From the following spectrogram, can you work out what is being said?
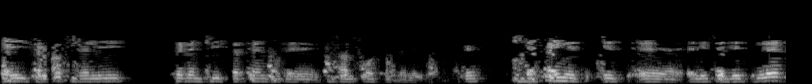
pays approximately 70% of the total cost of the labor. Okay? In Spain is a little bit less.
